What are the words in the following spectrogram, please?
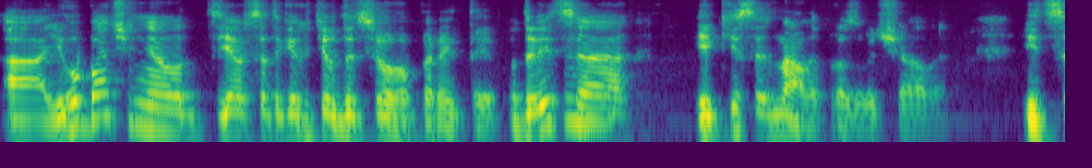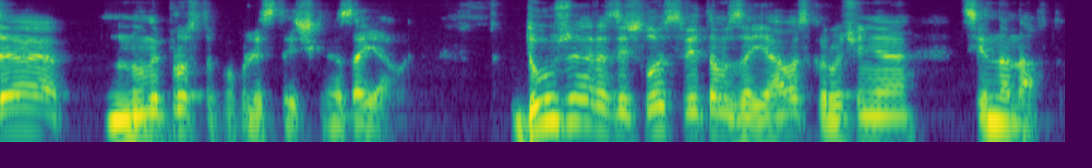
А його бачення, от я все-таки хотів до цього перейти. Подивіться. Які сигнали прозвучали. І це ну не просто популістичні заяви. Дуже розійшлось світом заява скорочення цін на нафту.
